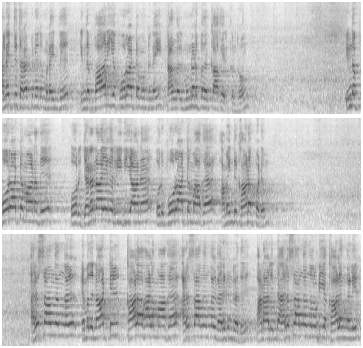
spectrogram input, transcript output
அனைத்து தரப்பினரும் இணைந்து இந்த பாரிய போராட்டம் ஒன்றினை நாங்கள் முன்னெடுப்பதற்காக இருக்கின்றோம். இந்த போராட்டமானது ஒரு ஜனநாயக ரீதியான ஒரு போராட்டமாக அமைந்து காணப்படும். அரசாங்கங்கள் எமது நாட்டில் காலாகாலமாக அரசாங்கங்கள் வருகின்றது. ஆனால் இந்த அரசாங்கங்களுடைய காலங்களில்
